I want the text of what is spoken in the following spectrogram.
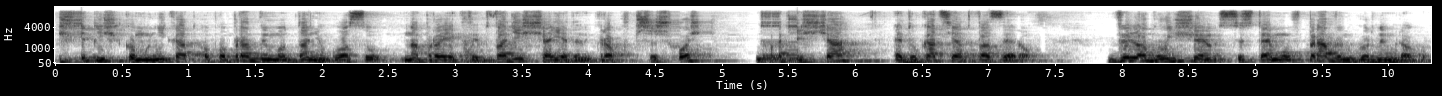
wyświetli się komunikat o poprawnym oddaniu głosu na projekty 21 Krok w przyszłość, 20 Edukacja 2.0. Wyloguj się z systemu w prawym górnym rogu.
